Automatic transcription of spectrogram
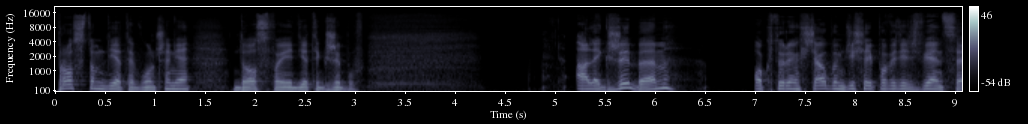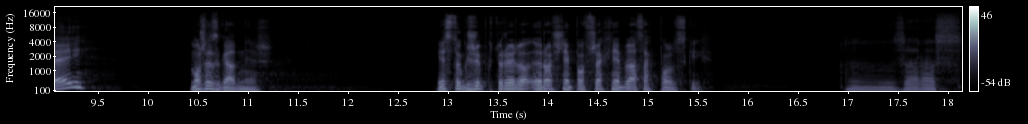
prostą dietę, włączenie do swojej diety grzybów. Ale grzybem, o którym chciałbym dzisiaj powiedzieć więcej, może zgadniesz. Jest to grzyb, który rośnie powszechnie w lasach polskich. Yy, zaraz.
